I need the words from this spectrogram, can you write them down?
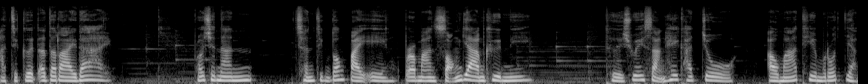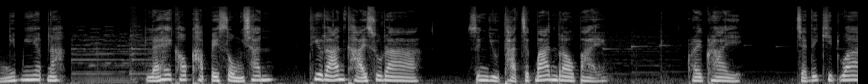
อาจจะเกิดอันตรายได้ เพราะฉะนั้นฉันจึงต้องไปเองประมาณสองยามคืนนี้ เธอช่วยสั่งให้คัดโจ เอาม้าเทียมรถอย่างเงียบๆนะ และให้เขาขับไปส่งฉันที่ร้านขายสุรา ซึ่งอยู่ถัดจากบ้านเราไป ใครๆ จะได้คิดว่า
